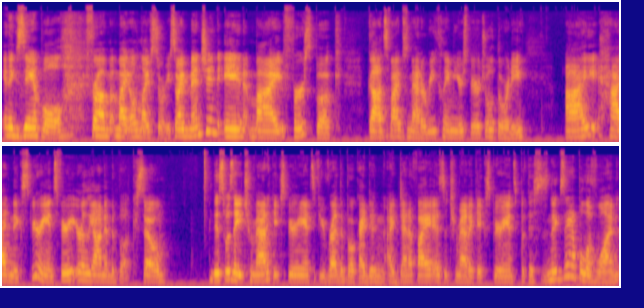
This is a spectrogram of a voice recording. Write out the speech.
an example from my own life story. So, I mentioned in my first book, God's Vibes Matter Reclaiming Your Spiritual Authority, I had an experience very early on in the book. So, this was a traumatic experience. If you read the book, I didn't identify it as a traumatic experience, but this is an example of one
